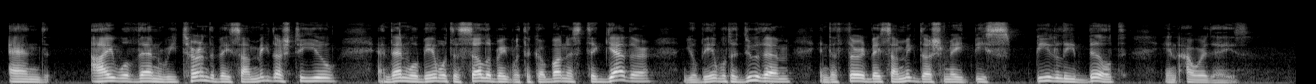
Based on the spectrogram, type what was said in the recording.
and I will then return the Beis Hamikdash to you, and then we'll be able to celebrate with the Karbanis together. You'll be able to do them in the third Beis Hamikdash, may it be speedily built in our days.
